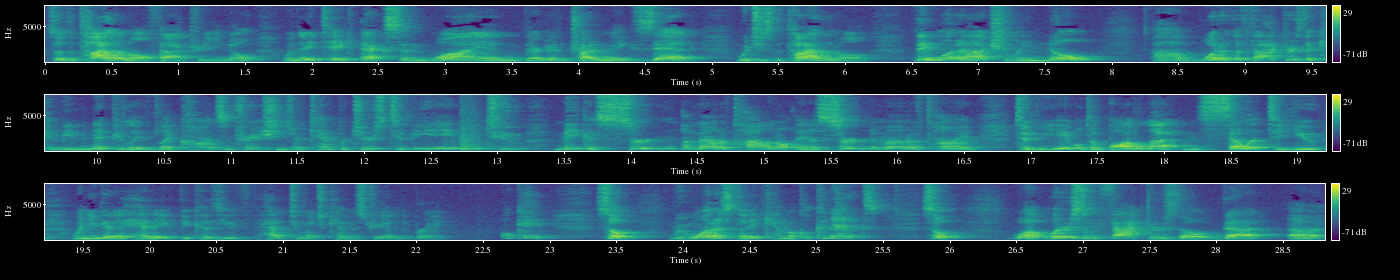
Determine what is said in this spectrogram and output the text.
So the Tylenol factory, you know, when they take X and Y and they're going to try to make Z, which is the Tylenol, they want to actually know um, what are the factors that can be manipulated, like concentrations or temperatures, to be able to make a certain amount of Tylenol in a certain amount of time to be able to bottle that and sell it to you when you get a headache because you've had too much chemistry on the brain. Okay, so we want to study chemical kinetics. So well, what are some factors, though, that, uh,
